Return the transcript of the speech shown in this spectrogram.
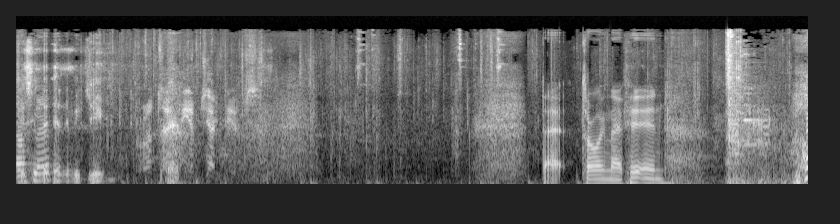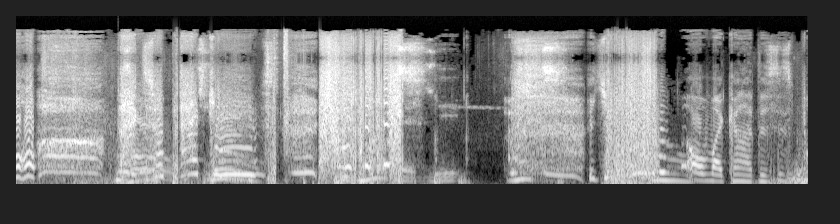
This is the enemy team. Protect the objectives. That throwing knife hitting. Oh, back to back games. Yes! Yes! Oh my god, this is fucking.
